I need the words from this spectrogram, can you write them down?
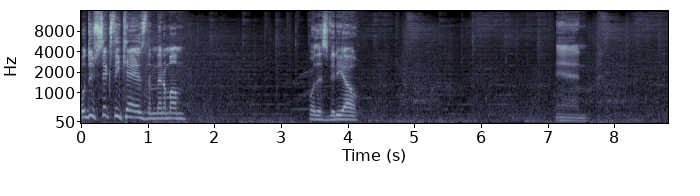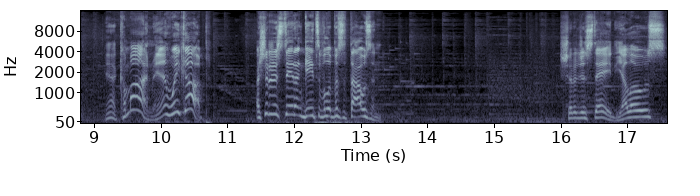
We'll do 60k as the minimum for this video. And... Yeah, come on, man. Wake up. I should have just stayed on Gates of Olympus a 1,000. Should have just stayed. Yellows...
